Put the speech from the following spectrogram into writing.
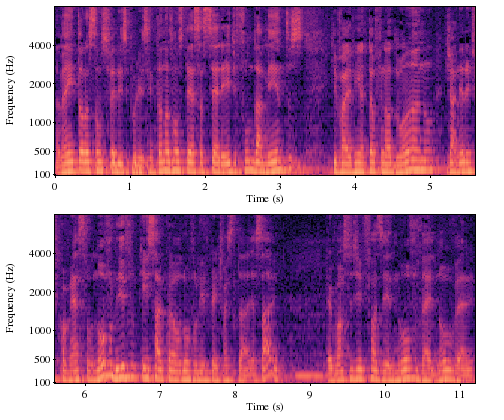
Amém? Então nós estamos felizes por isso. Então nós vamos ter essa série aí de fundamentos que vai vir até o final do ano. Em janeiro a gente começa o novo livro. Quem sabe qual é o novo livro que a gente vai estudar? Já sabe? Eu gosto de fazer novo, velho, novo, velho.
